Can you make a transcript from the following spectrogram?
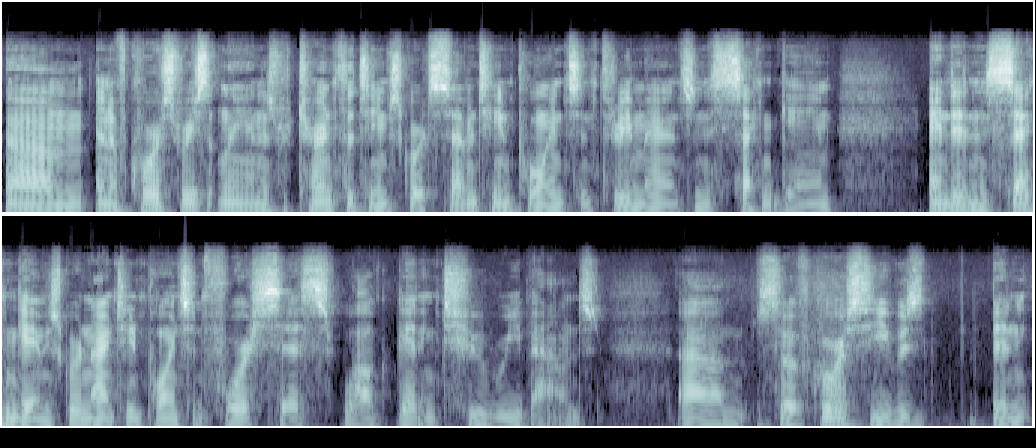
Um, and of course, recently in his return to the team, scored 17 points in three minutes in his second game and in his second game, he scored 19 points and four assists while getting two rebounds. Um, so of course he was been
